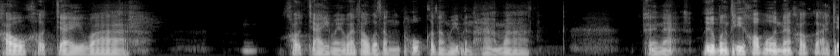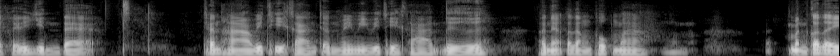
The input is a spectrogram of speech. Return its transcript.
เขาเข้าใจว่า เข้าใจไหมว่าเรากำลังทุกข์กำลังมีปัญหามาก อะไรนะหรือบางทีข้อมูลนะเขาก็อาจจะเคยได้ยินแต่ ฉันหาวิธีการจนไม่มีวิธีการ หรือตอนนี้กำลังทุกข์มาก มันก็เลย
